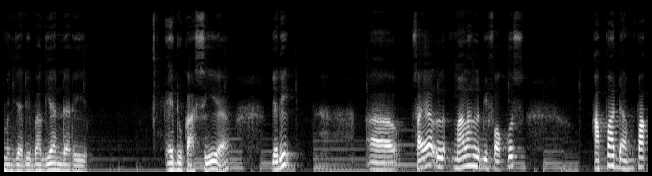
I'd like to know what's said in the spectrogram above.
menjadi bagian dari edukasi ya. Jadi uh, saya malah lebih fokus apa dampak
